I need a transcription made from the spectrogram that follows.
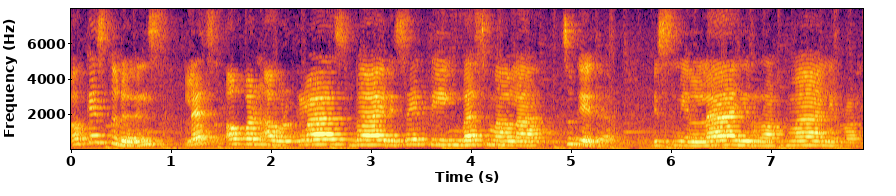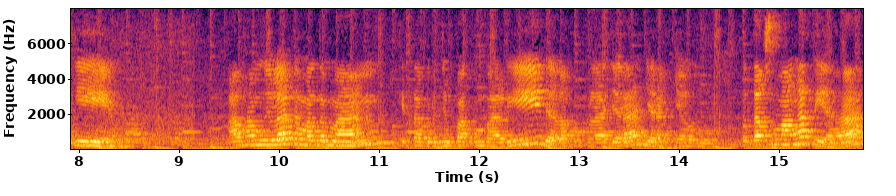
Okay students, let's open our class by reciting basmalah together. Bismillahirrahmanirrahim. Alhamdulillah teman-teman, kita berjumpa kembali dalam pembelajaran jarak jauh. Tetap semangat ya.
